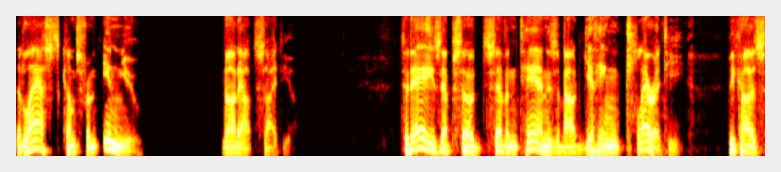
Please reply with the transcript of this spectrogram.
that lasts comes from in you, not outside you. Today's episode 710 is about getting clarity because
